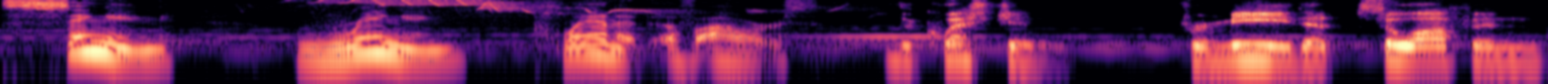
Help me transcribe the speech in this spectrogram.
singing, ringing planet of ours the question for me that so often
